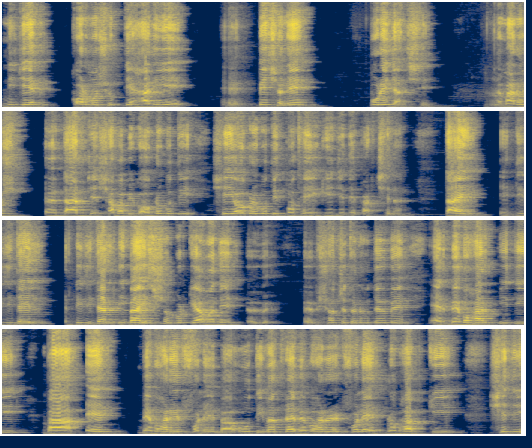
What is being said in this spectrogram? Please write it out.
নিজের কর্মশক্তি হারিয়ে পেছনে পড়ে যাচ্ছে। মানুষ তার যে স্বাভাবিক অগ্রগতি, সেই অগ্রগতির পথে এগিয়ে যেতে পারছে না। তাই এই ডিজিটাল ডিজিটাল ডিভাইস সম্পর্কে আমাদের সচেতন হতে হবে। এর ব্যবহার বিধি বা এর ব্যবহারের ফলে বা অতিমাত্রায় ব্যবহারের ফলে এর প্রভাব কি, সেটি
